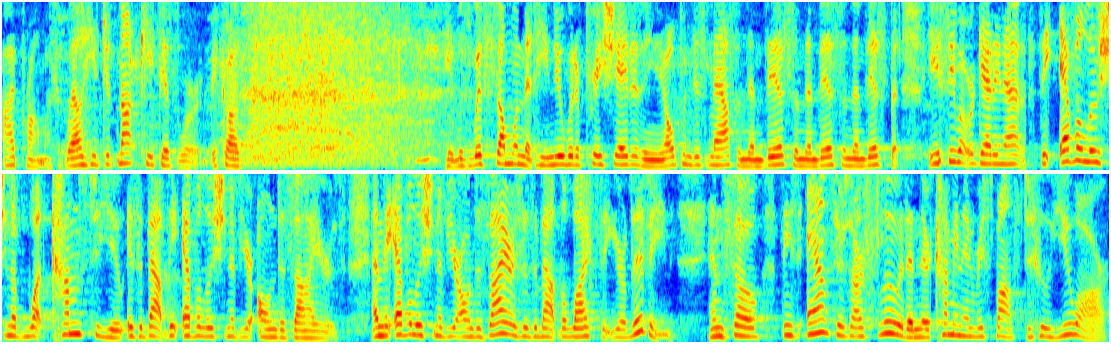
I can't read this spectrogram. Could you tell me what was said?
I promise. Well, he did not keep his word because he was with someone that he knew would appreciate it and he opened his mouth and then this and then this and then this. But you see what we're getting at? The evolution of what comes to you is about the evolution of your own desires. And the evolution of your own desires is about the life that you're living. And so these answers are fluid and they're coming in response to who you are.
